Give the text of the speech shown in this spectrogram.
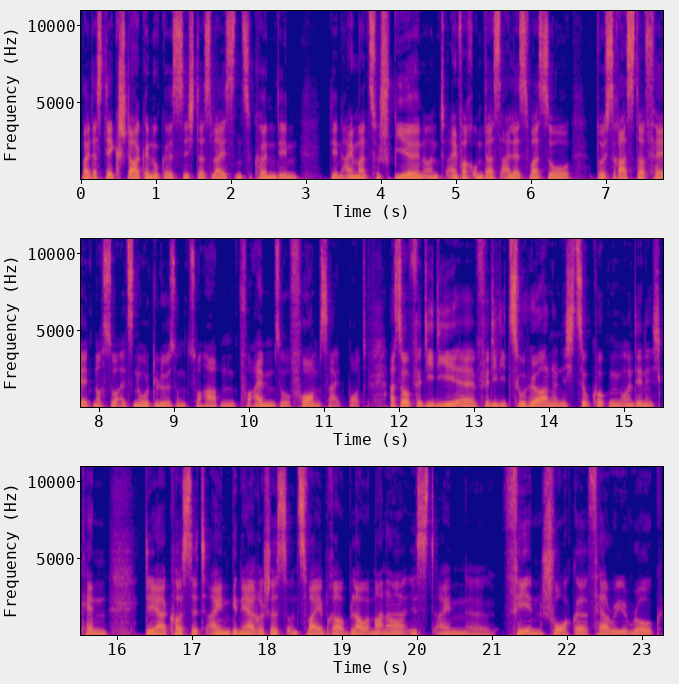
weil das Deck stark genug ist, sich das leisten zu können, den den einmal zu spielen und einfach um das alles, was so durchs Raster fällt, noch so als Notlösung zu haben, vor allem so vorm Sideboard. Achso, für die, die, äh, für die, die zuhören und nicht zugucken und den nicht kennen, der kostet ein generisches und zwei blaue Mana, ist ein äh, Feen-Schurke, Fairy Rogue,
